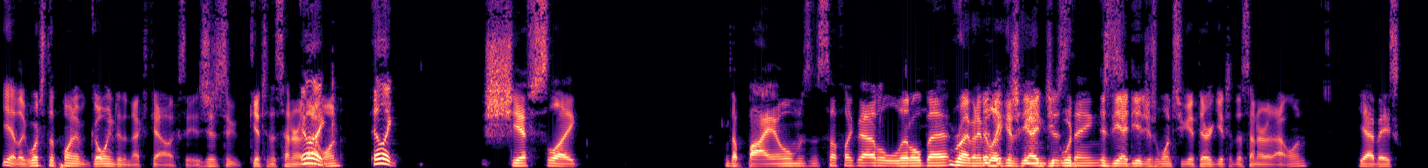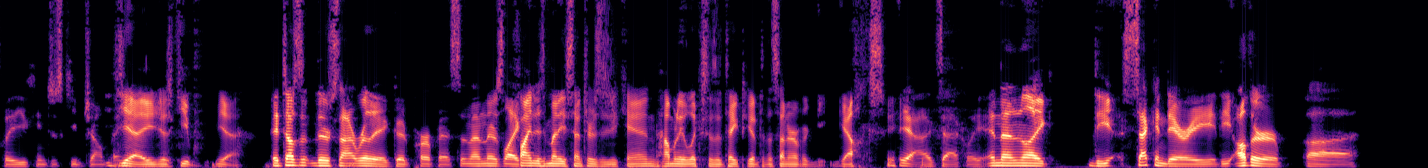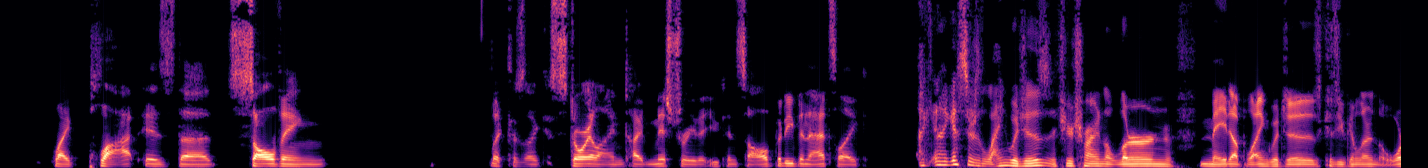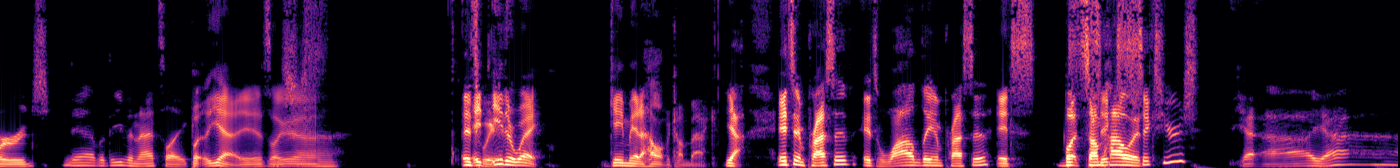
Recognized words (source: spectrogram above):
Yeah, like what's the point of going to the next galaxy? Is just to get to the center of that like- one? it like shifts like the biomes and stuff like that a little bit Right, but I It, mean, like, like, is the idea would, is the idea just once you get there, get to the center of that one? Yeah, basically you can just keep jumping. Yeah, you just keep yeah. It doesn't there's not really a good purpose. And then there's like Find as many centers as you can. How many licks does it take to get to the center of a g- galaxy? Yeah, exactly. And then like the secondary the other uh like plot is the solving like there's like a storyline type mystery that you can solve, but even that's like and I guess there's languages if you're trying to learn made up languages because you can learn the words. yeah, but even that's like But yeah, it's like It's uh, it's it- either way, game made a hell of a comeback. Yeah, it's impressive. It's wildly impressive, It's but somehow six, it six years, yeah, uh, yeah,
